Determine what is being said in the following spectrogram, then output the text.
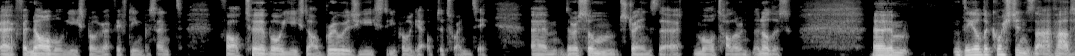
uh, for normal yeast probably about fifteen percent for turbo yeast or brewer's yeast, you probably get up to 20. Um, there are some strains that are more tolerant than others. Um, the other questions that I've had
